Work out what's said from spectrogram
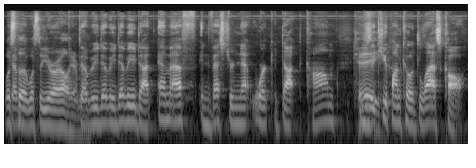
what's the what's the URL here, man? www.mfinvestornetwork.com. Use Okay. the coupon code last call.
